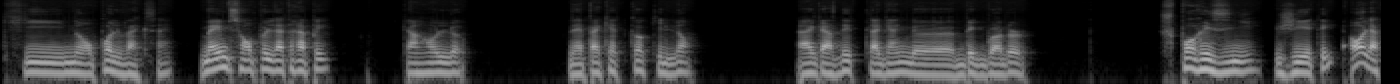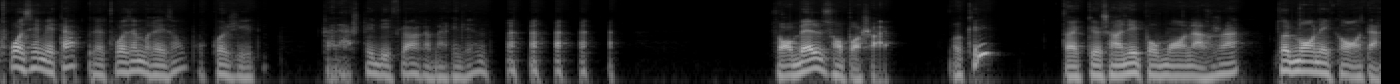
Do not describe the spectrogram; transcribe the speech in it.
qui n'ont pas le vaccin, même si on peut l'attraper quand on l'a. Il y a un paquet de cas qui l'ont. Regardez toute la gang de Big Brother. Je suis pas résigné. J'y étais. Oh, la troisième étape, la troisième raison pourquoi j'y étais. J'allais acheter des fleurs à Marilyn. sont belles, sont pas chères. OK? Fait que j'en ai pour mon argent. Tout le monde est content.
